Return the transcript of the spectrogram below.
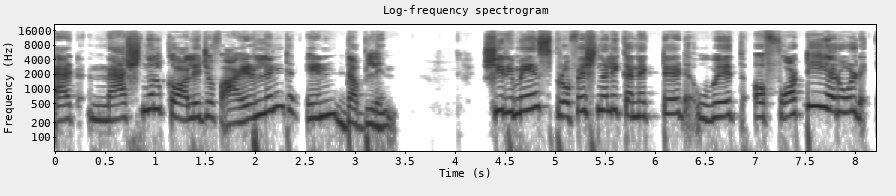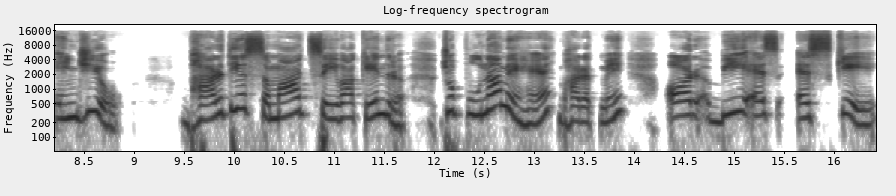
at National College of Ireland in Dublin. She remains professionally connected with a 40 year old NGO भारतीय समाज सेवा केंद्र जो पूना में है भारत में और बी एस एस के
